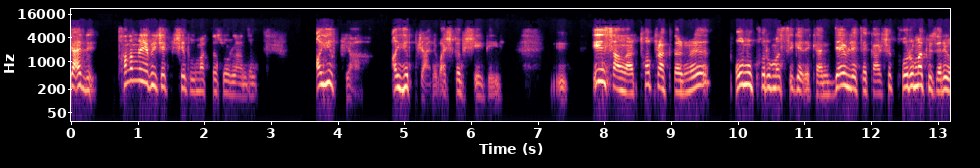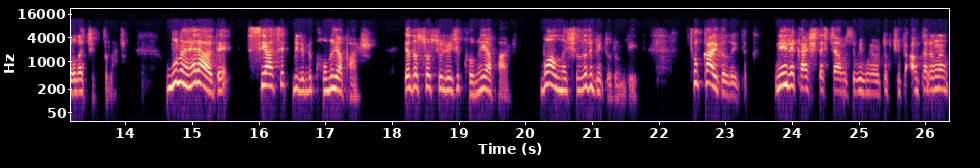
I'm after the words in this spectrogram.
Yani tanımlayabilecek bir şey bulmakta zorlandım. Ayıp ya. Ayıp yani başka bir şey değil. İnsanlar topraklarını onu koruması gereken devlete karşı korumak üzere yola çıktılar. Bunu herhalde siyaset bilimi konu yapar ya da sosyoloji konu yapar. Bu anlaşılır bir durum değil. Çok kaygılıydık. Neyle karşılaşacağımızı bilmiyorduk. Çünkü Ankara'nın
